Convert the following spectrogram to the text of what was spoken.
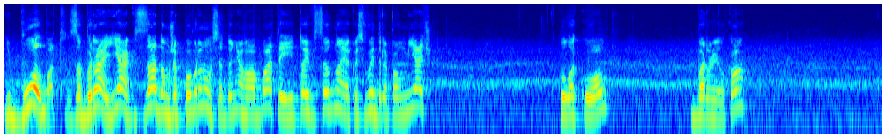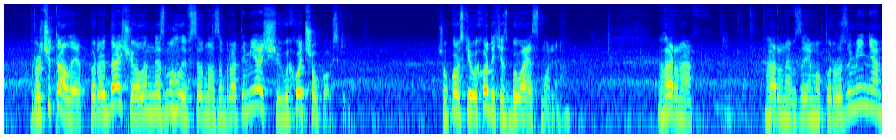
І Болбат забирає як? Задом вже повернувся до нього Абати, і той все одно якось видрепав м'яч. Кулаков. Барилко. Прочитали передачу, але не змогли все одно забрати м'яч. Виходить Шовковський. Шовковський виходить і збиває Смолінга. Гарна, гарне взаємопорозуміння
